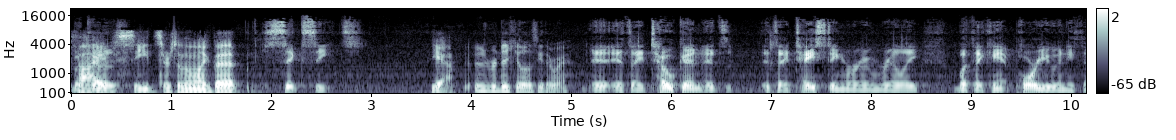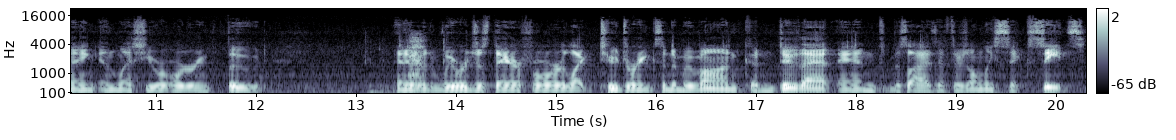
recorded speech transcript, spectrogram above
Five seats or something like that. six seats. Yeah, It was ridiculous either way. It, it's a token. It's it's a tasting room really, but they can't pour you anything unless you are ordering food. And it would, we were just there for like two drinks and to move on. Couldn't do that. And besides, if there's only six seats,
